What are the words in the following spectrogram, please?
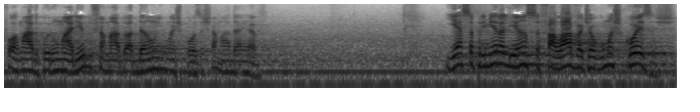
formado por um marido chamado Adão e uma esposa chamada Eva. E essa primeira aliança falava de algumas coisas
